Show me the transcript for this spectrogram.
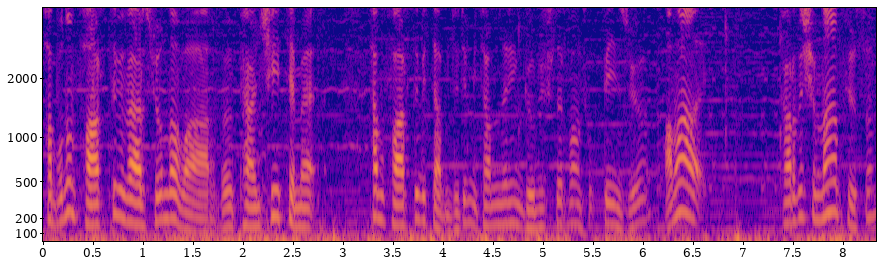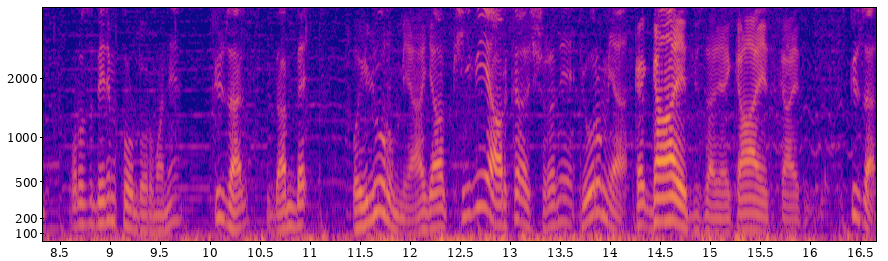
Ha bunun farklı bir versiyonu da var. Böyle pençe itemi. Ha bu farklı bir item. Dedim itemlerin görünüşleri falan çok benziyor. Ama kardeşim ne yapıyorsun? Orası benim koridorum hani. Güzel. Ben be bayılıyorum ya. Ya PvE arkadaşlar hani diyorum ya ga- gayet güzel ya. Gayet gayet güzel.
